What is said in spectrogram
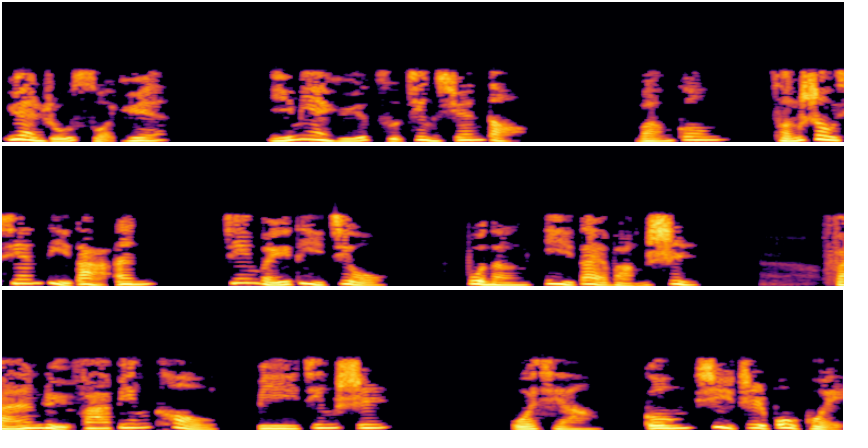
愿如所约。一面与子敬宣道：“王公曾受先帝大恩，今为帝舅，不能易待王室。凡屡发兵寇，逼京师。我想公蓄志不轨，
